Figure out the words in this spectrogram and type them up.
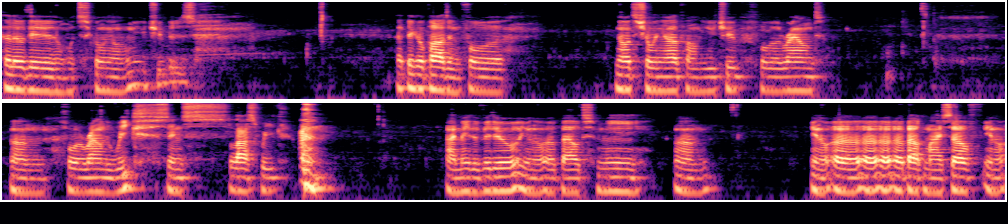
Hello there, what's going on, YouTubers? I beg your pardon for not showing up on YouTube for around um, for around a week since last week. I made a video, you know, about me, um, you know, uh, uh, uh, about myself, you know,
